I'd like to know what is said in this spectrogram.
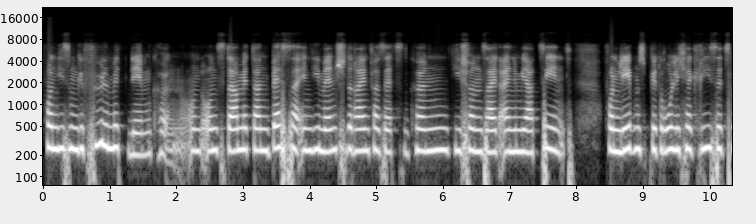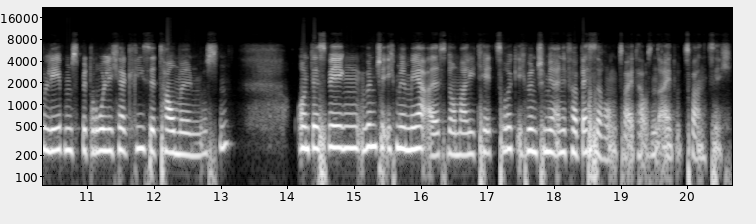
von diesem Gefühl mitnehmen können und uns damit dann besser in die Menschen reinversetzen können, die schon seit einem Jahrzehnt von lebensbedrohlicher Krise zu lebensbedrohlicher Krise taumeln müssen und deswegen wünsche ich mir mehr als Normalität zurück. Ich wünsche mir eine Verbesserung 2021.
